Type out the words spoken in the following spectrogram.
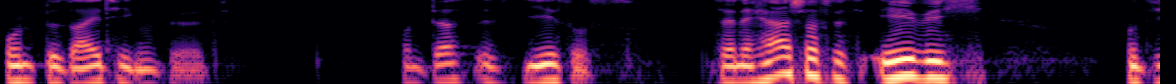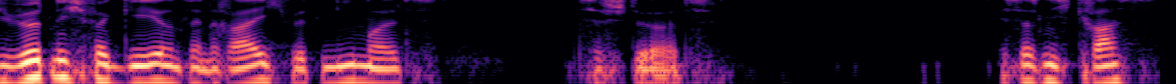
und beseitigen wird. Und das ist Jesus. Seine Herrschaft ist ewig und sie wird nicht vergehen und sein Reich wird niemals zerstört. Ist das nicht krass?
